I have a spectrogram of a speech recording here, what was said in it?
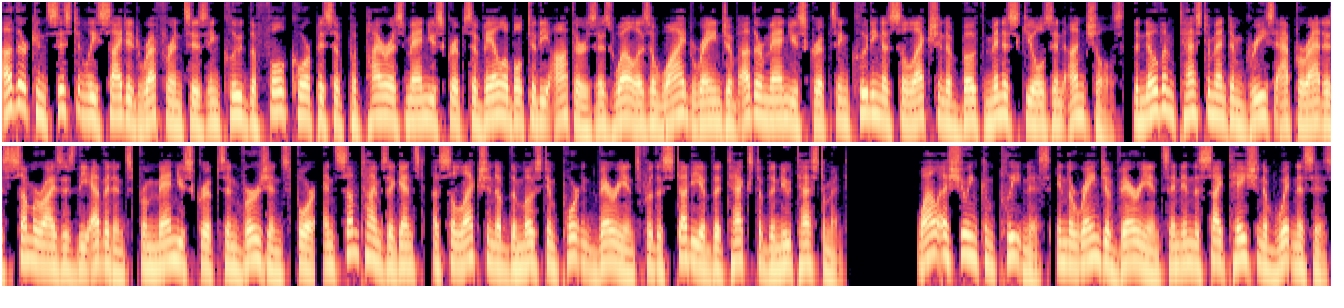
Other consistently cited references include the full corpus of papyrus manuscripts available to the authors as well as a wide range of other manuscripts including a selection of both minuscules and uncials. The Novum Testamentum Graece apparatus summarizes the evidence from manuscripts and versions for and sometimes against a selection of the most important variants for the study of the text of the New Testament. While eschewing completeness in the range of variants and in the citation of witnesses,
